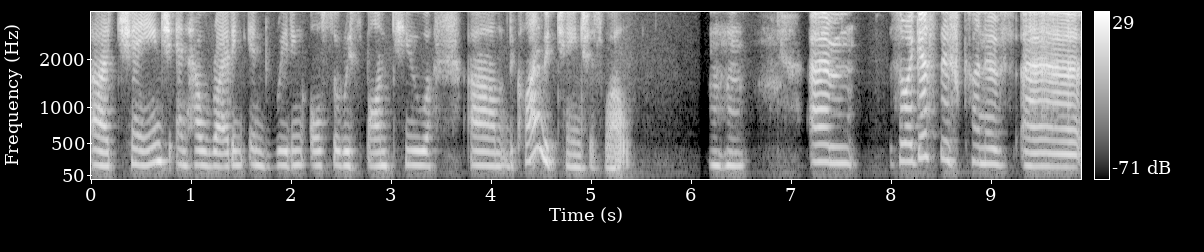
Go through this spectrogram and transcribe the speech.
uh, change and how writing and reading also respond to um, the climate change as well. Mm-hmm. Um, so I guess this kind of uh,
